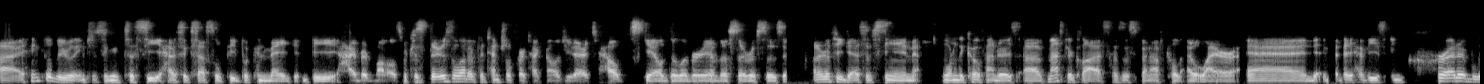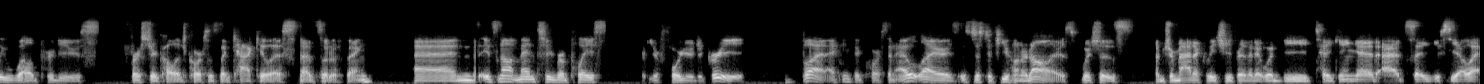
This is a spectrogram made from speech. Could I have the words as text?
I think it'll be really interesting to see how successful people can make the hybrid models because there's a lot of potential for technology there to help scale delivery of those services. I don't know if you guys have seen one of the co-founders of Masterclass has a spinoff called Outlier, and they have these incredibly well produced first year college courses like calculus, that sort of thing. And it's not meant to replace your four year degree but I think the course in Outliers is just a few hundred dollars, which is dramatically cheaper than it would be taking it at, say, UCLA.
